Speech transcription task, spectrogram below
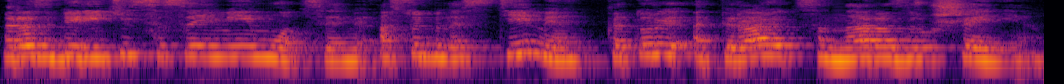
Разберитесь со своими эмоциями, особенно с теми, которые опираются на разрушение.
